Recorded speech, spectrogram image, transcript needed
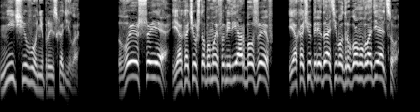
Ничего не происходило. «Высшие! Я хочу, чтобы мой фамильяр был жив! Я хочу передать его другому владельцу!»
